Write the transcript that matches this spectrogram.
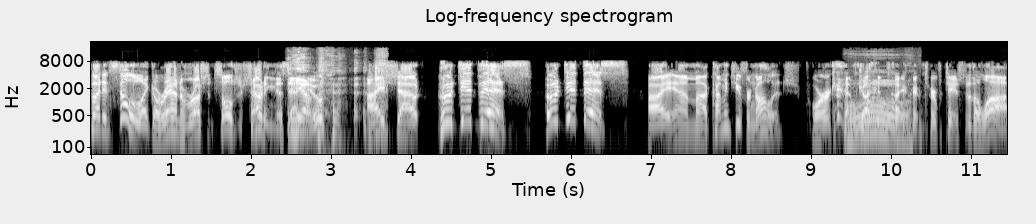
but it's still like a random Russian soldier shouting this at you. I shout, "Who did this? Who did this?" I am uh, coming to you for knowledge or guided by Oh. your interpretation of the law.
